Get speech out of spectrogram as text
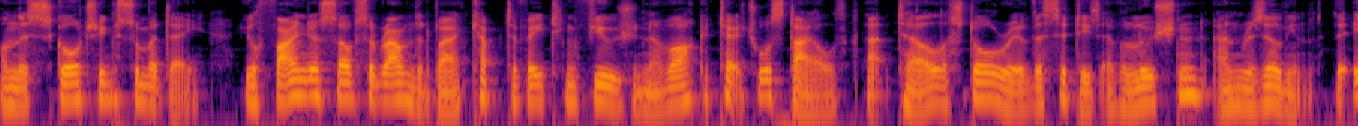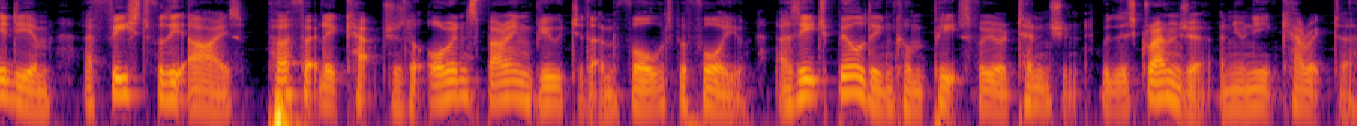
on this scorching summer day, you'll find yourself surrounded by a captivating fusion of architectural styles that tell a story of the city's evolution and resilience. The idiom, a feast for the eyes, perfectly captures the awe inspiring beauty that unfolds before you, as each building competes for your attention with its grandeur and unique character.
